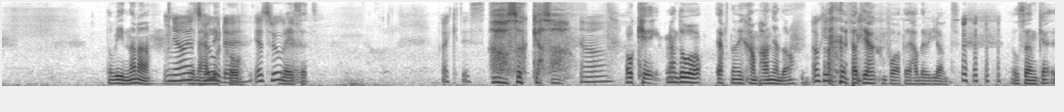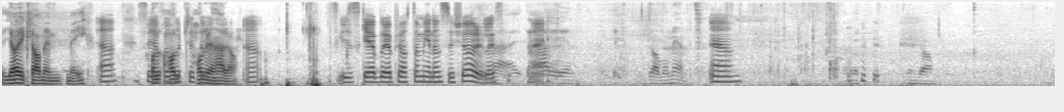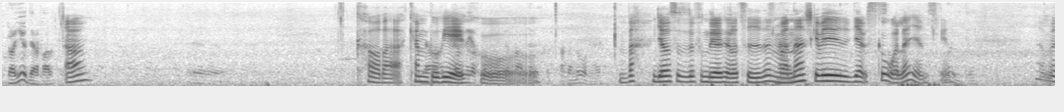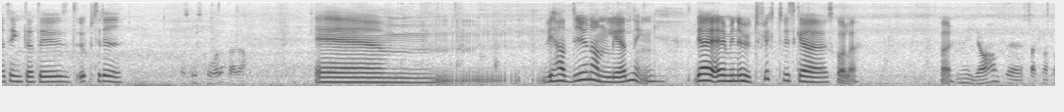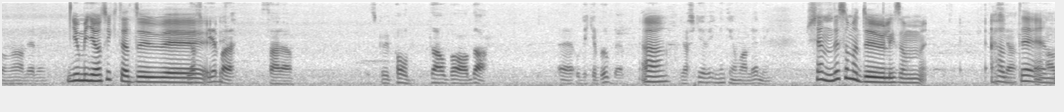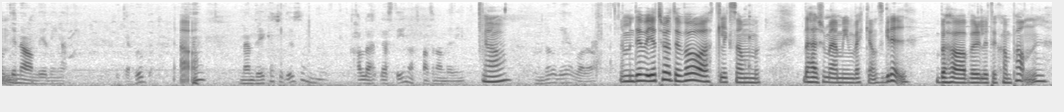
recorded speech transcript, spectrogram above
de vinnarna ja, i jag det här tror det. Jag tror det racet. faktiskt. Ah, suck alltså. Ja, Okej, men då öppnar vi champagnen då. okej. För att jag kom på att det hade vi glömt. Och sen kan, jag är klar med mig. Ja, så Håll, jag får håll, fortsätta. håller den här då. Ja. Ska, jag börja prata medan du kör eller? det Nej. här är en, ett bra moment. Ja. En bra, bra ljud i alla fall. ja. Cava Ja, Campo jag vet Viejo. att den- att den låg här. Va? Jag har suttit och funderat hela tiden. Bara, Nej. när ska vi jä- skåla egentligen? Ja, men jag tänkte att det är upp till dig. Vad ska vi skåla för då? Ehm, vi hade ju en anledning. Det är, är det min utflykt vi ska skåla? Nej, jag har inte sagt något om någon anledning. Jo men jag tyckte att du... Jag Eh, skrev bara så här. Ska vi podda och bada? Eh, och dricka bubbel? ja, Jag skrev ingenting om anledning. kände som att du liksom hade Alltid en... en anledning att dricka bubbel. Ja. Men det är kanske du som har lä- läst in att det fanns en anledning. ja. Undrar vad det var då? Nej, men det, jag tror att det var att liksom det här som är min veckans grej behöver lite champagne.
